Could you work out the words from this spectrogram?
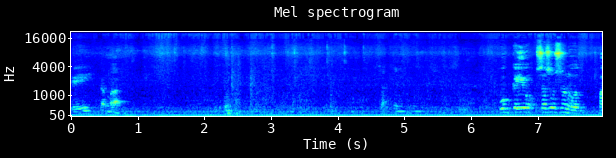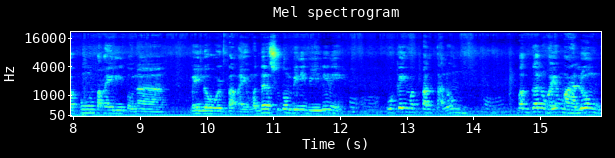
Okay, tapa. Huwag kayo, sa susunod, pag pumunta kayo dito na may lower pa kayo, madalas ko itong binibilin eh. Huwag kayong magpantalong. Pag gano'n kayo, malong.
